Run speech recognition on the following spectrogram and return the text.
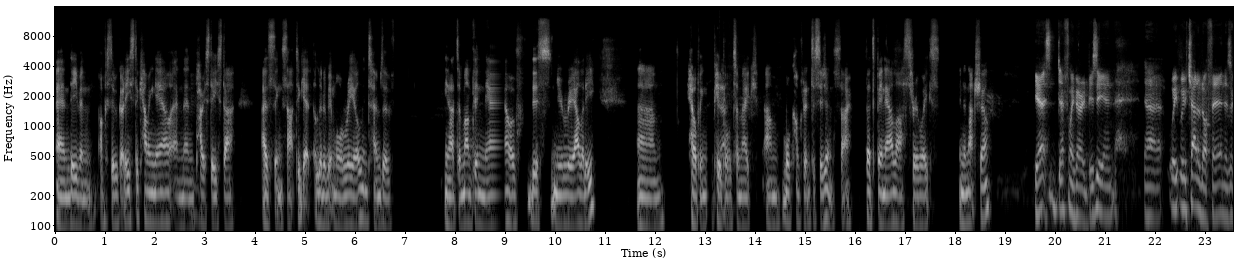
And even obviously, we've got Easter coming now, and then post Easter, as things start to get a little bit more real in terms of, you know, it's a month in now of this new reality um, helping people yeah. to make um, more confident decisions. So that's been our last three weeks in a nutshell. Yeah, definitely very busy. And uh, we, we've chatted off there, and there's a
